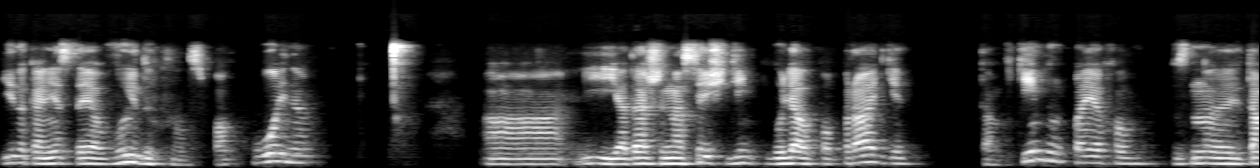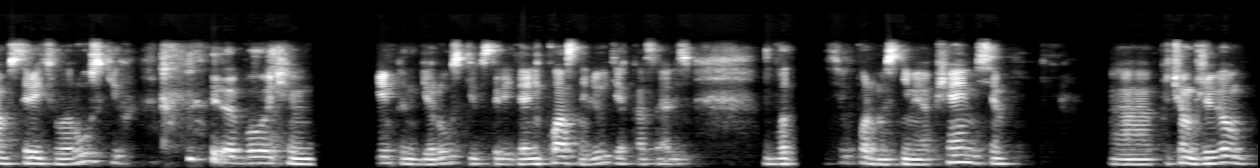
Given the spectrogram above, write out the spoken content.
И, наконец-то, я выдохнул спокойно. А, и я даже на следующий день гулял по Праге, там в кемпинг поехал, там встретил русских. Это было очень... В кемпинге русских встретили. Они классные люди оказались. Вот до сих пор мы с ними общаемся. А, Причем живем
